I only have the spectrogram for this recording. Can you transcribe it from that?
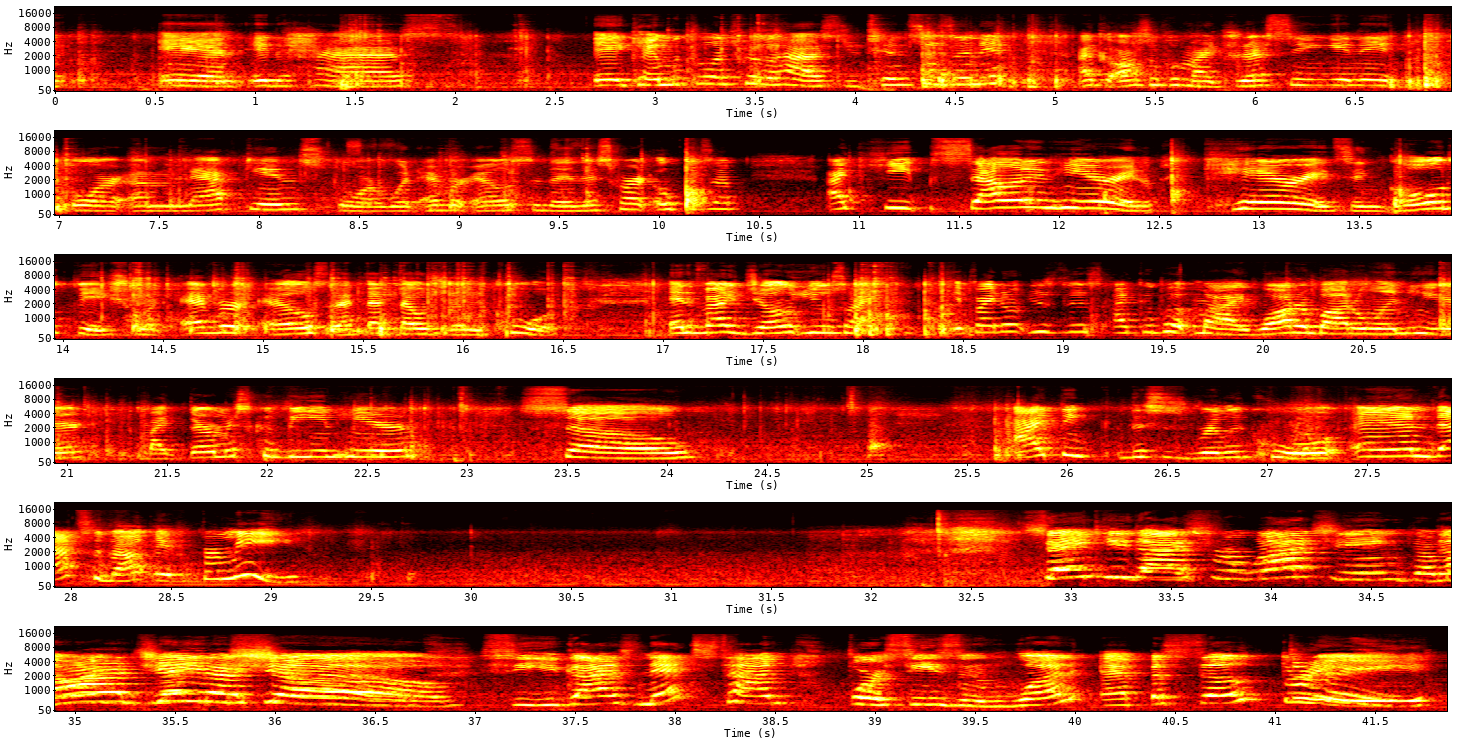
And it has it came with the lunch pail. It has utensils in it. I could also put my dressing in it or um, napkins or whatever else. And then this part opens up. I keep salad in here and carrots and goldfish, whatever else. And I thought that was really cool. And if I don't use like, if I don't use this, I could put my water bottle in here. My thermos could be in here. So I think this is really cool, and that's about it for me. Thank you guys for watching The Marjada Show. See you guys next time for Season 1, Episode 3.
